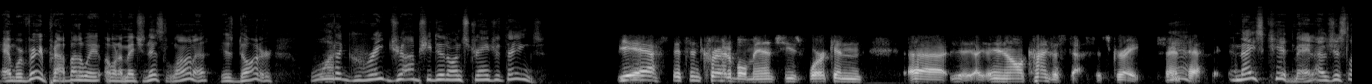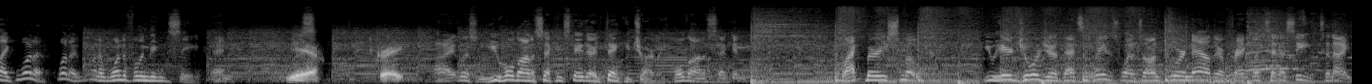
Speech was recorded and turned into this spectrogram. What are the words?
and we're very proud. By the way, I want to mention this: Lana, his daughter. What a great job she did on Stranger Things. Yeah, it's incredible, man. She's working uh, in all kinds of stuff. It's great, fantastic. A nice kid, man. I was just like, what a what a what a wonderful thing to see. And Yeah, it's great. all right, listen, you hold on a second, stay there, and thank you, Charlie. Hold on a second. Blackberry Smoke. You hear Georgia? That's the latest one. It's on tour now. They're in Franklin, Tennessee tonight.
